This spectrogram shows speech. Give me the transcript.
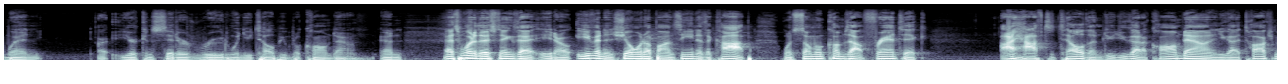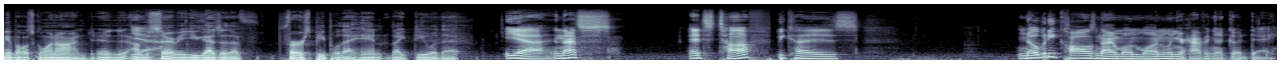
when uh, you're considered rude when you tell people to calm down, and that's one of those things that you know, even in showing up on scene as a cop, when someone comes out frantic. I have to tell them, dude, you got to calm down and you got to talk to me about what's going on. And I'm Yeah. assuming you guys are the f- first people that hand like deal with that. Yeah, and that's it's tough because nobody calls 911 when you're having a good day.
